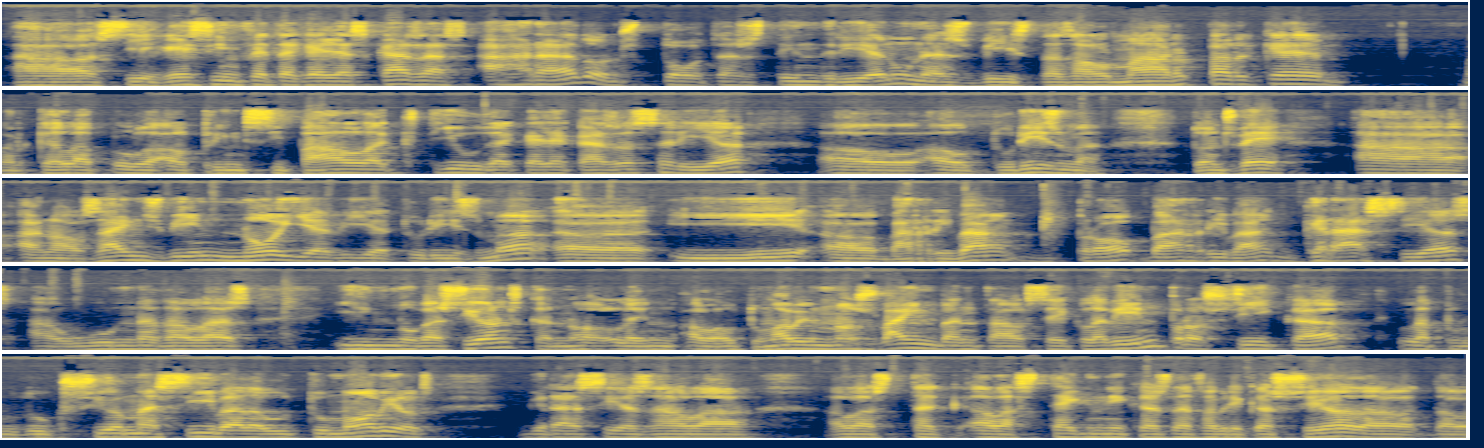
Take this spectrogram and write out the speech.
Uh, si haguessin fet aquelles cases ara, doncs totes tindrien unes vistes al mar perquè perquè la, el principal actiu d'aquella casa seria el, el turisme. Doncs bé, eh, en els anys 20 no hi havia turisme eh, i eh, va arribar, però va arribar gràcies a una de les innovacions, que no, l'automòbil no es va inventar al segle XX, però sí que la producció massiva d'automòbils gràcies a, la, a, les a les tècniques de fabricació de, de,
